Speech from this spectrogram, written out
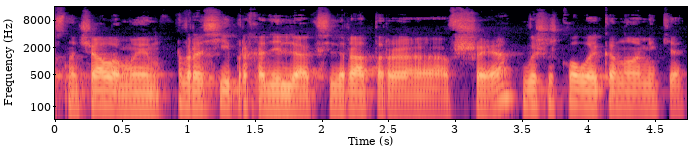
сначала мы в России проходили акселератор в ШЕ, Высшей школы экономики.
